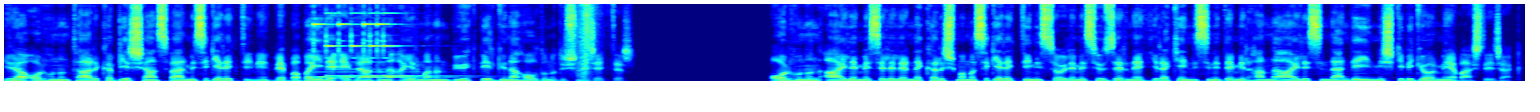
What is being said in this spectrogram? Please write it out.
Hira Orhun'un Tarık'a bir şans vermesi gerektiğini ve baba ile evladını ayırmanın büyük bir günah olduğunu düşünecektir. Orhun'un aile meselelerine karışmaması gerektiğini söylemesi üzerine Hira kendisini Demirhanlı ailesinden değilmiş gibi görmeye başlayacak.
